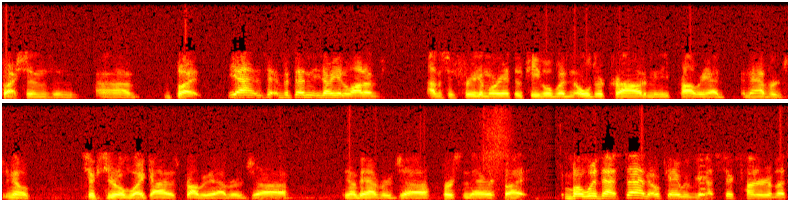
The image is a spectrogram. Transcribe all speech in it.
questions, and uh, but yeah, but then you know, you had a lot of obviously freedom-oriented people, but an older crowd. I mean, he probably had an average, you know, six-year-old white guy was probably the average, uh, you know, the average uh, person there. But but with that said, okay, we've got 600 of us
